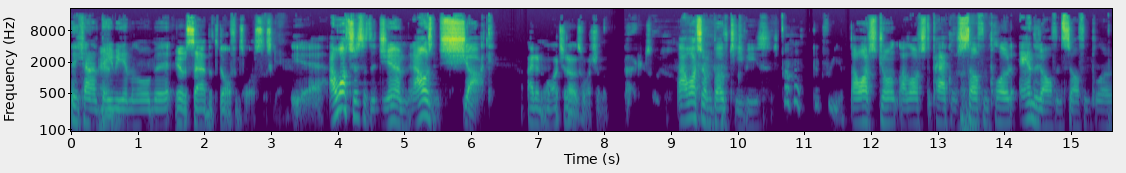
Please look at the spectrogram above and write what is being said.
They kind of babied him a little bit. It was sad that the Dolphins lost this game. Yeah. I watched this at the gym, and I was in shock. I didn't watch it. I was watching the. I watched it on both TVs. Oh, good for you. I watched John, I watched the Packers self implode and the Dolphins self implode.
